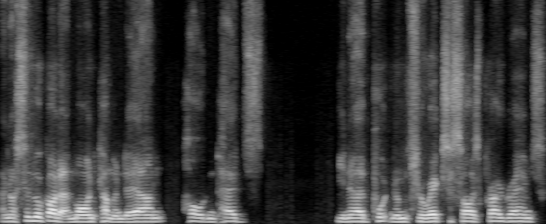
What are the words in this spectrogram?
and I said, look, I don't mind coming down, holding pads, you know, putting them through exercise programs.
